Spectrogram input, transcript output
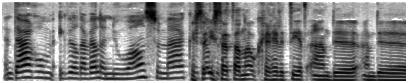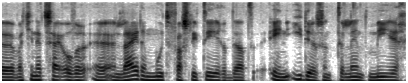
En daarom, ik wil daar wel een nuance maken. is, dat, is dat dan ook gerelateerd aan de, aan de wat je net zei over eh, een leider moet faciliteren dat een ieder zijn talent meer.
